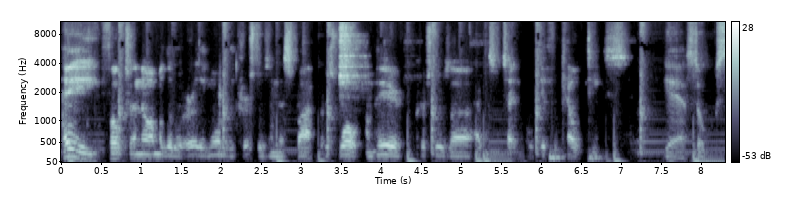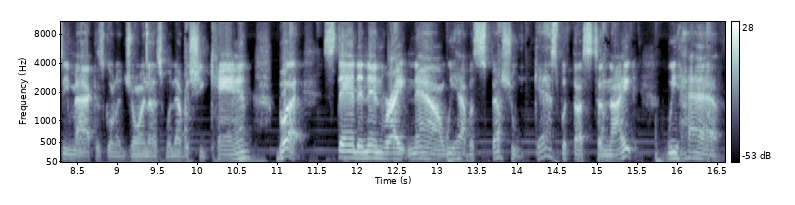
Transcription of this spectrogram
Hey, folks, I know I'm a little early. Normally, Crystal's in this spot. Chris Walt, I'm here. Crystal's uh, having some technical difficulties. Yeah, so C Mac is going to join us whenever she can. But standing in right now, we have a special guest with us tonight. We have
